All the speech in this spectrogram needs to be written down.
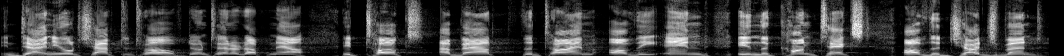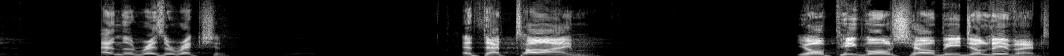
in Daniel chapter 12, don't turn it up now, it talks about the time of the end in the context of the judgment and the resurrection. At that time, your people shall be delivered.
